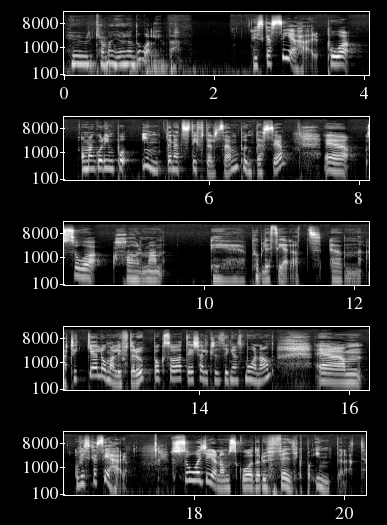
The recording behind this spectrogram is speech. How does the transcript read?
Hur kan man göra då, Linda? Vi ska se här. På, om man går in på internetstiftelsen.se eh, så har man eh, publicerat en artikel och man lyfter upp också att det är källkritikens månad. Eh, och vi ska se här. Så genomskådar du fejk på internet.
